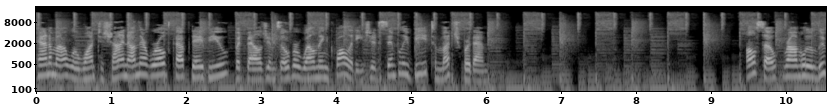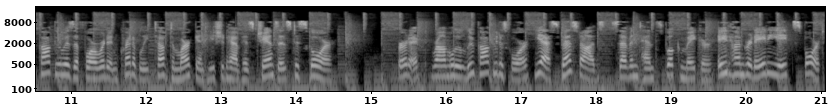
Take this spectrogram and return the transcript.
Panama will want to shine on their World Cup debut, but Belgium's overwhelming quality should simply be too much for them. Also, Romelu Lukaku is a forward incredibly tough to mark and he should have his chances to score. Verdict, Romelu Lukaku to score, yes best odds, 7 tenths bookmaker, 888 sport.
